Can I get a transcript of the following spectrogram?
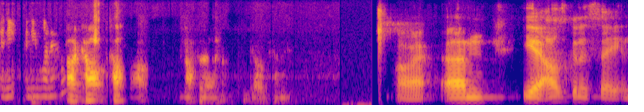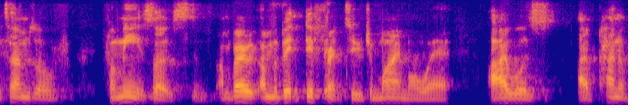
Any, anyone else? I can't top that. Not a go, can you? All right. Um, yeah, I was gonna say in terms of for me, so it's, I'm very I'm a bit different to Jemima where I was I've kind of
